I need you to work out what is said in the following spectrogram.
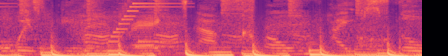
always feeling rag top, chrome pipes, blue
